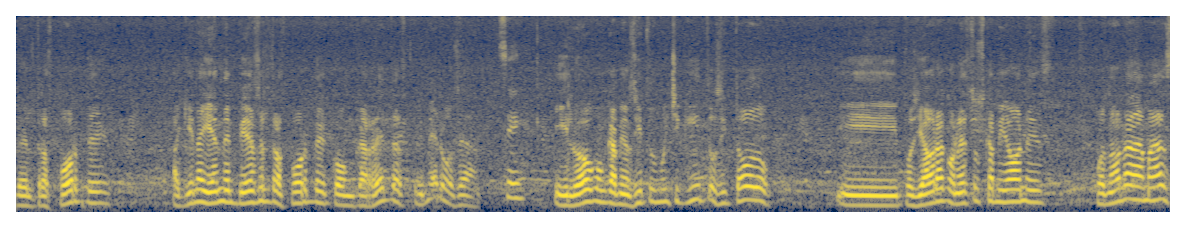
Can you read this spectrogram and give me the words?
del transporte. Aquí en Allende empieza el transporte con carretas primero, o sea, Sí. y luego con camioncitos muy chiquitos y todo. Y pues ya ahora con estos camiones, pues no nada más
